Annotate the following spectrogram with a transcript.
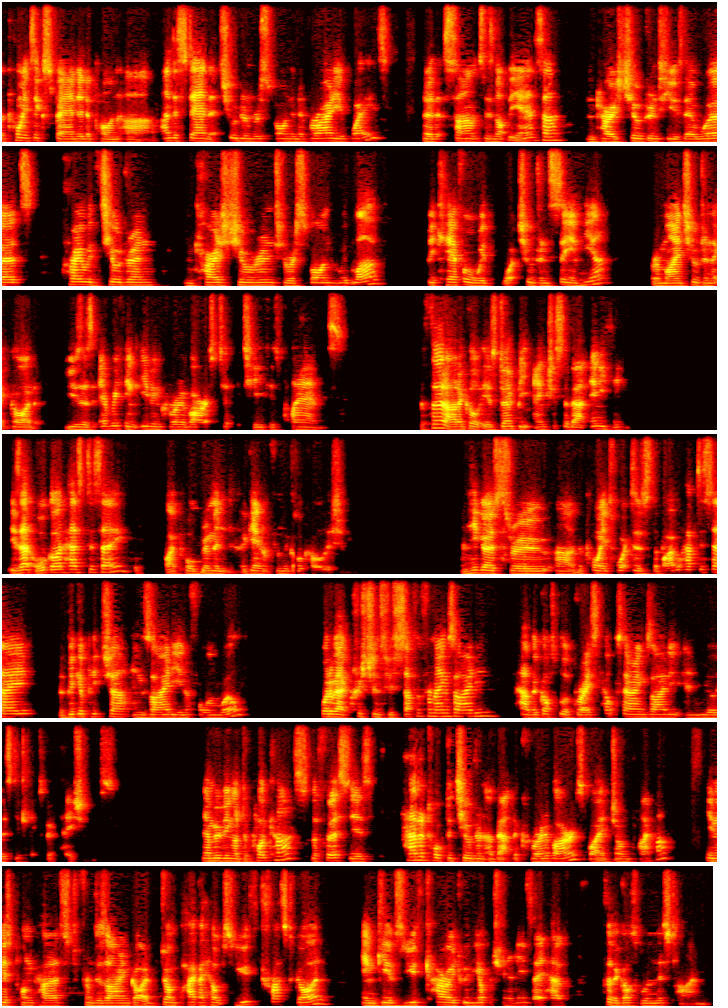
the points expanded upon are. Understand that children respond in a variety of ways, know that silence is not the answer, encourage children to use their words, pray with children, encourage children to respond with love, be careful with what children see and hear, remind children that God uses everything, even coronavirus, to achieve his plans. The third article is Don't be anxious about anything. Is that all God has to say? By Paul Grimmond, again from the Gospel Coalition. And he goes through uh, the points what does the Bible have to say, the bigger picture, anxiety in a fallen world. What about Christians who suffer from anxiety, how the gospel of grace helps our anxiety, and realistic expectations. Now, moving on to podcasts. The first is How to Talk to Children About the Coronavirus by John Piper. In this podcast from Desiring God, John Piper helps youth trust God and gives youth courage with the opportunities they have for the gospel in this time.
